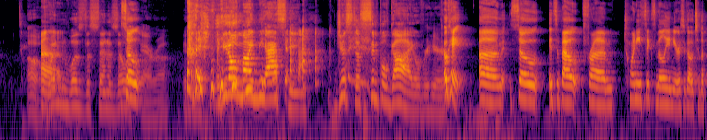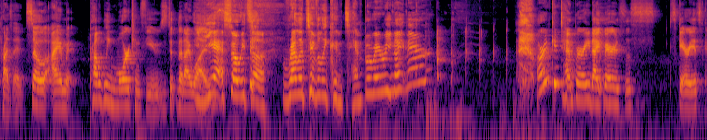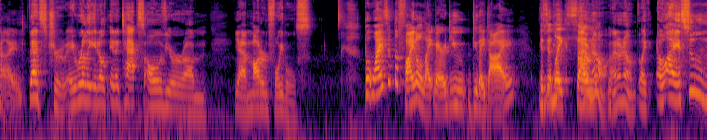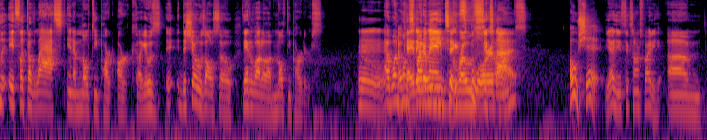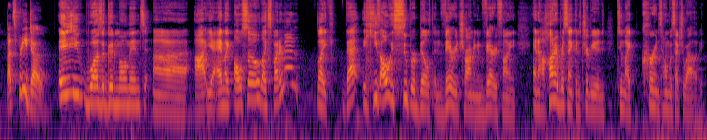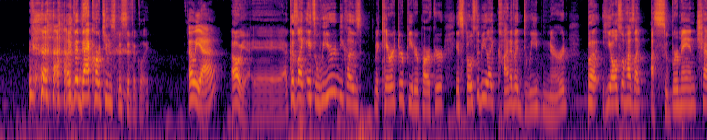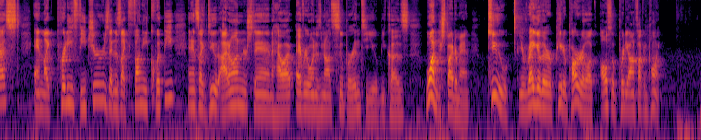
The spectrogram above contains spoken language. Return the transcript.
Oh, um, when was the Cenozoic so, era? If you, if you don't mind me asking, just a simple guy over here. Okay, um, so it's about from 26 million years ago to the present. So I'm probably more confused than I was. Yeah, so it's a relatively contemporary nightmare. Aren't contemporary nightmares the scariest kind? That's true. It really it it attacks all of your um yeah, modern foibles. But why is it the final nightmare? Do you do they die? Is it like some? I don't know. I don't know. Like, well, I assume it's like the last in a multi-part arc. Like it was. It, the show was also they had a lot of multi-parters. Mm, At one point, Spider-Man really grows six that. arms. Oh shit! Yeah, he's six arm Spidey. Um, that's pretty dope. It, it was a good moment. Uh, uh, yeah, and like also like Spider-Man, like that. He's always super built and very charming and very funny and 100% contributed to my current homosexuality. like that, that cartoon specifically. Oh, yeah? Oh, yeah, yeah, yeah, yeah. Because, like, it's weird because the character Peter Parker is supposed to be, like, kind of a dweeb nerd, but he also has, like, a Superman chest and like pretty features and is like funny quippy and it's like dude i don't understand how everyone is not super into you because one you're spider-man Two, your regular Peter Parker look also pretty on fucking point.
